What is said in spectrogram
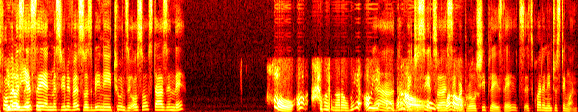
Former you know, Miss yes, SA and Miss Universe, Zozibini Tunzi also stars in there. Oh, oh, I was not aware. Oh yeah, yeah oh, I can't wait to see it. Oh, so oh, I wow. see what role she plays there. It's it's quite an interesting one.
